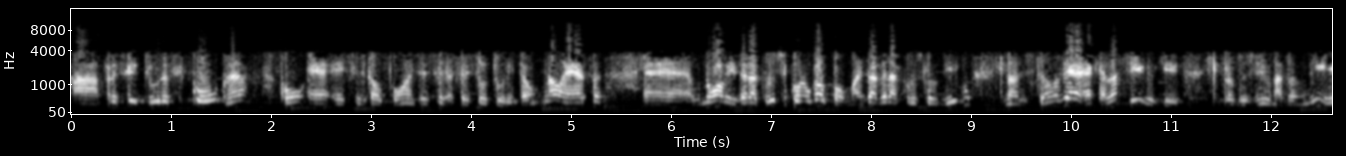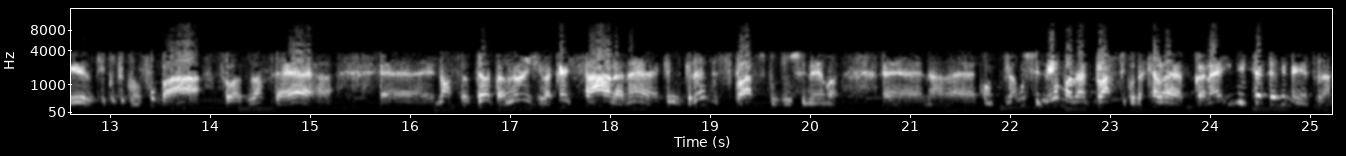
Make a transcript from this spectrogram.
a prefeitura ficou, né, com é, esses galpões, esse, essa estrutura. Então, não é essa, é, o nome Veracruz ficou no galpão, mas a Veracruz que eu digo, que nós estamos, é aquela sigla que, que produziu Nadando Dinheiro, que ficou no Fubá, Flores da Serra, é, nossa, tanta, Ângela, Caissara, né, aqueles grandes clássicos do cinema, é, na, é, o cinema né, clássico daquela época, né, e de entretenimento, né.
